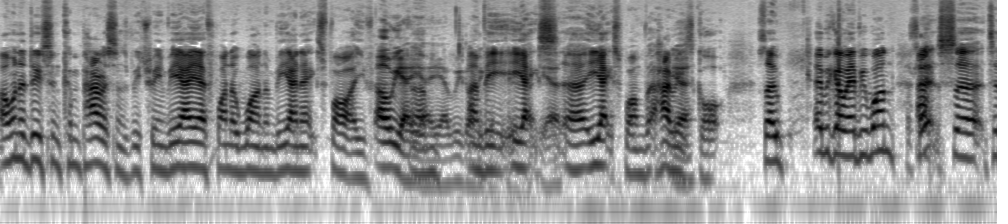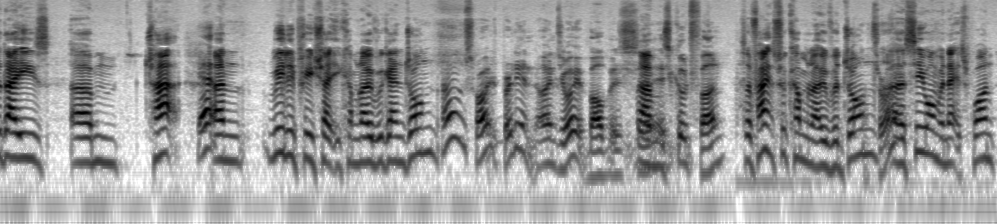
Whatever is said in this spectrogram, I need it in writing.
I want to do some comparisons between the AF 101 and the NX5. Oh yeah, yeah, um, yeah. We got and the EX Yeah. uh, EX one that Harry's Yeah. got. So there we go, everyone. That's. That's uh, today's um, chat. Yeah. And really appreciate you coming over again, John. Oh, that's right. It's brilliant. I enjoy it, Bob. It's uh, Um, it's good fun. So thanks for coming over, John. Right. Uh, see you on the next one.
